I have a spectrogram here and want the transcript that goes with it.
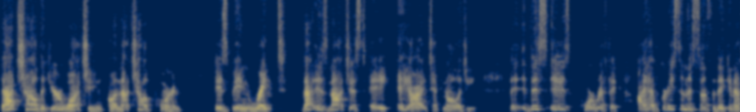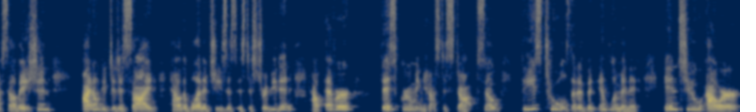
That child that you're watching on that child porn is being raped. That is not just a AI technology. This is horrific. I have grace in the sense that they can have salvation. I don't get to decide how the blood of Jesus is distributed. However, this grooming has to stop. So these tools that have been implemented into our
